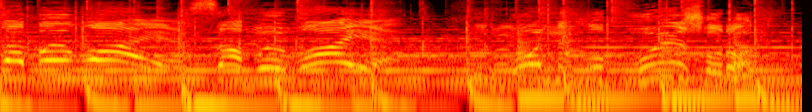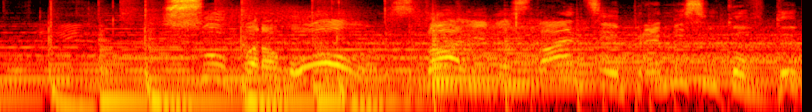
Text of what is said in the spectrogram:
Забиває, забиває футбольний клуб Вишгород. Супер гол з дальньої дистанції прямісінько в диб.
